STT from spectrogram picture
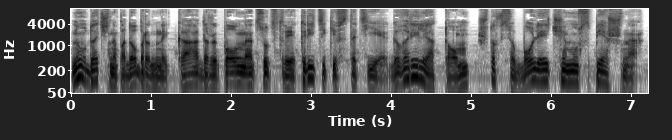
Но удачно подобранный кадр и полное отсутствие критики в статье говорили о том, что все более чем успешно –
